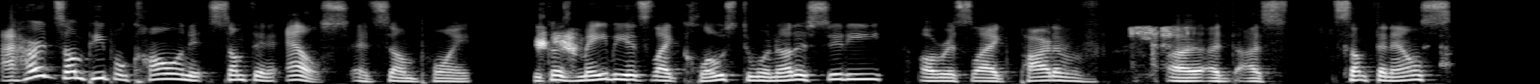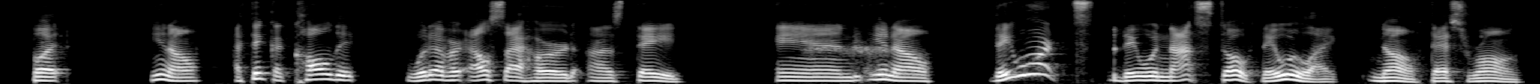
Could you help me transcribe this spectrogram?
I heard some people calling it something else at some point because maybe it's like close to another city or it's like part of a, a- a something else. But you know, I think I called it whatever else I heard on stage, and you know, they weren't. They were not stoked. They were like, "No, that's wrong.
